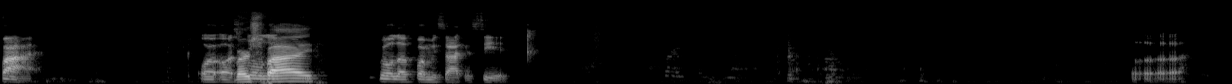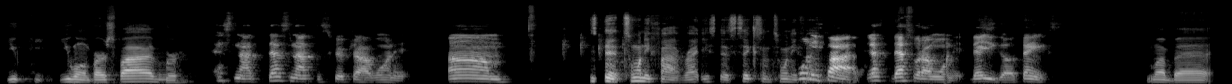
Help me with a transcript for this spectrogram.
five. Or, or verse five. Up, scroll up for me so I can see it. Uh, you you want verse five or that's not that's not the scripture I wanted. Um you said 25, right? You said six and 25. 25. That's that's what I wanted. There you go. Thanks. My bad.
